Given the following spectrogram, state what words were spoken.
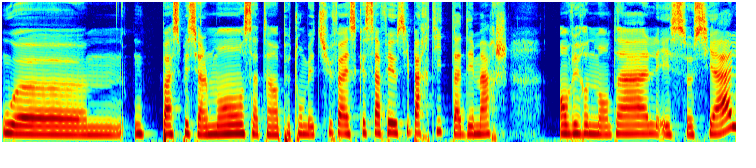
Ou, euh, ou pas spécialement, ça t'est un peu tombé dessus? Est-ce que ça fait aussi partie de ta démarche environnementale et sociale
